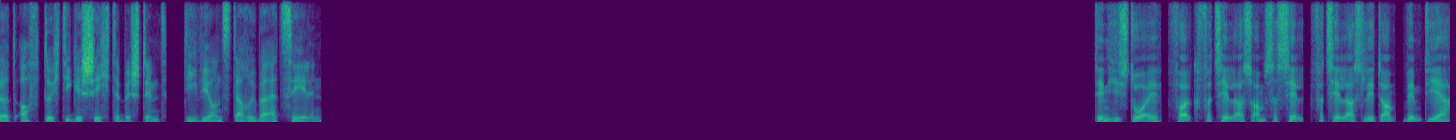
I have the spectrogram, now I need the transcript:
wird oft durch die Geschichte bestimmt, die wir uns darüber erzählen. Den historie, folk fortæller os om sig selv, fortæller os lidt om, hvem de er,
